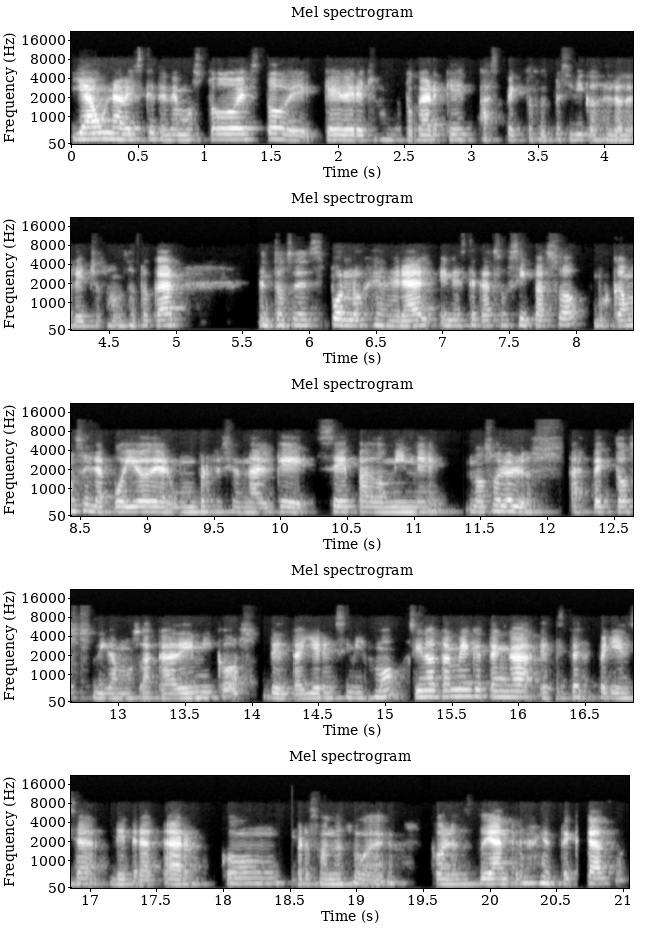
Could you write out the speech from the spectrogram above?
Ya una vez que tenemos todo esto de qué derechos vamos a tocar, qué aspectos específicos de los derechos vamos a tocar, entonces, por lo general, en este caso sí pasó, buscamos el apoyo de algún profesional que sepa, domine no solo los aspectos, digamos, académicos del taller en sí mismo, sino también que tenga esta experiencia de tratar con personas, con los estudiantes en este caso,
